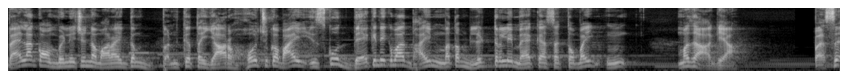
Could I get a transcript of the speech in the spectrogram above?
पहला कॉम्बिनेशन हमारा एकदम बनकर तैयार हो चुका भाई। इसको देखने के बाद भाई मतलब लिटरली मैं कह सकता हूँ भाई हम्म, मज़ा आ गया। वैसे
